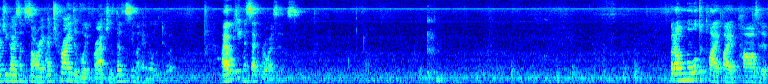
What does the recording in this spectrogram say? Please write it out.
All right, you guys, I'm sorry, I tried to avoid fractions, it doesn't seem like I'm able to do it. I will keep my second row as is. But I'll multiply it by a positive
